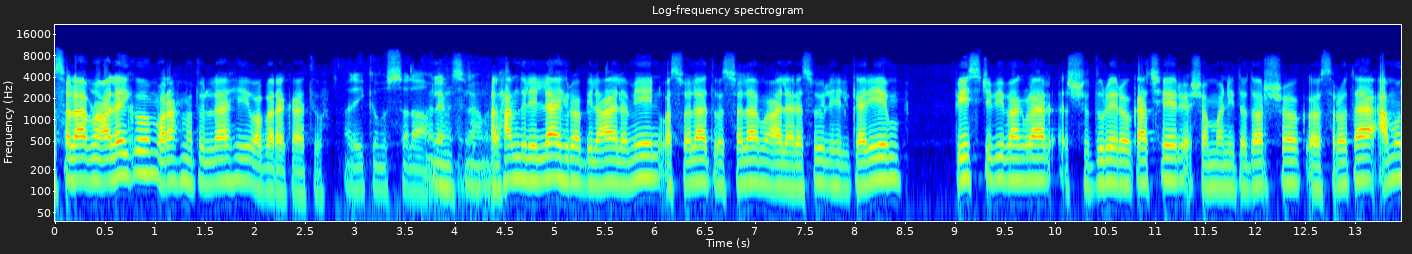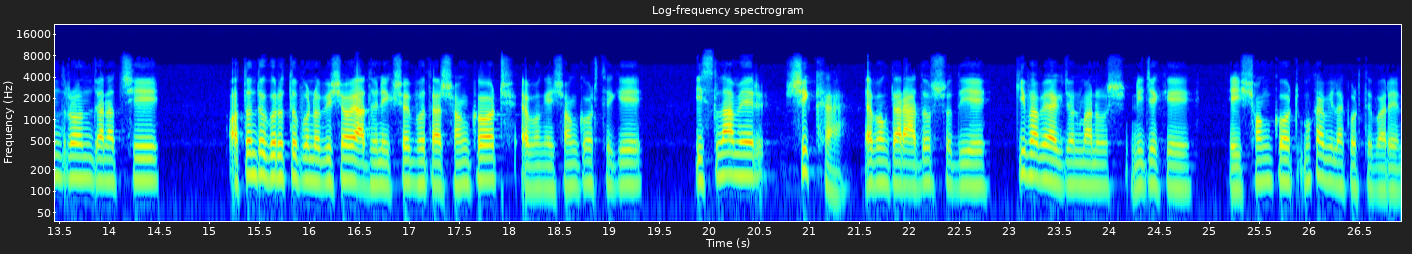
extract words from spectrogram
আসসালামু আলাইকুম ওরহমতুল্লাহি ওবরাকাত ওয়ালাইকুম আসসালাম আলহামদুলিল্লাহ রবিল আলমিন ওসলাত ওসালাম আল্লাহ রসুল করিম। পিস টিভি বাংলার সুদূরের ও কাছের সম্মানিত দর্শক ও শ্রোতা আমন্ত্রণ জানাচ্ছি অত্যন্ত গুরুত্বপূর্ণ বিষয় আধুনিক সভ্যতার সংকট এবং এই সংকট থেকে ইসলামের শিক্ষা এবং তার আদর্শ দিয়ে কীভাবে একজন মানুষ নিজেকে এই সংকট মোকাবিলা করতে পারেন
